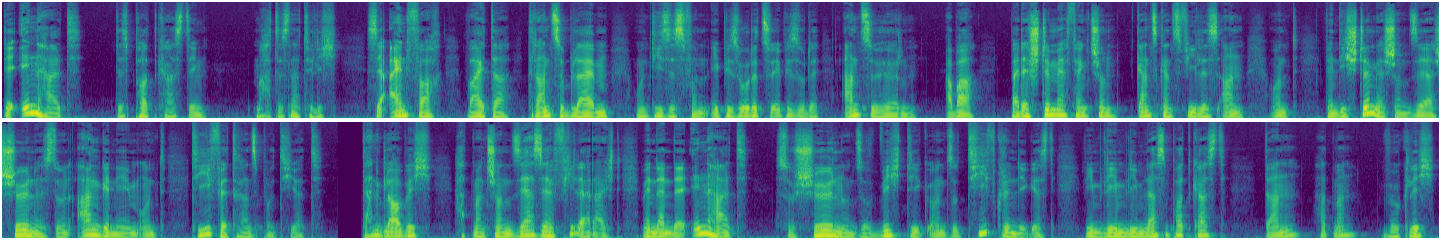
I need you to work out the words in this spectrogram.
Der Inhalt des Podcasting macht es natürlich sehr einfach, weiter dran zu bleiben und dieses von Episode zu Episode anzuhören. Aber bei der Stimme fängt schon ganz, ganz vieles an. Und wenn die Stimme schon sehr schön ist und angenehm und Tiefe transportiert, dann glaube ich, hat man schon sehr, sehr viel erreicht. Wenn dann der Inhalt so schön und so wichtig und so tiefgründig ist wie im Leben lieben lassen Podcast, dann hat man wirklich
